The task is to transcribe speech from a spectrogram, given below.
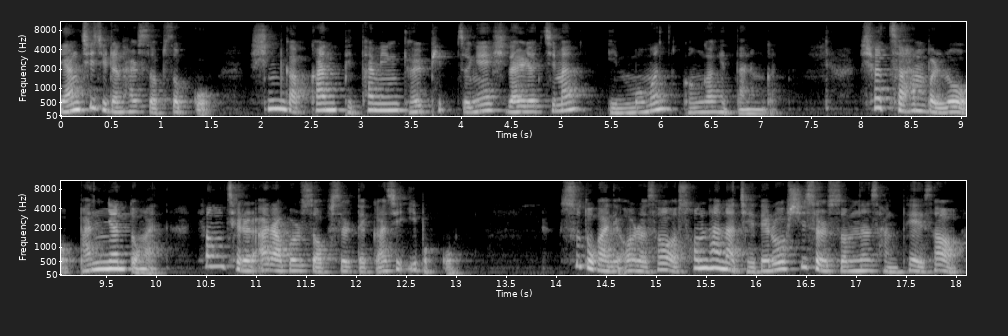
양치질은 할 수 없었고 심각한 비타민 결핍증에 시달렸지만 잇몸은 건강했다는 것. 셔츠 한 벌로 반년 동안 형체를 알아볼 수 없을 때까지 입었고 수도관이 얼어서 손 하나 제대로 씻을 수 없는 상태에서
